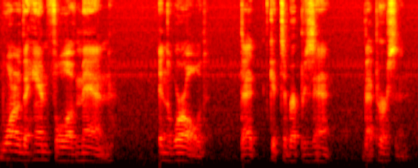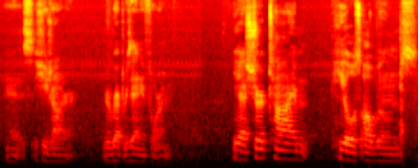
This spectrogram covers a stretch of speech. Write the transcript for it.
one of the handful of men in the world that get to represent that person. And it's a huge honor. You're representing for him. Yeah, short time heals all wounds.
